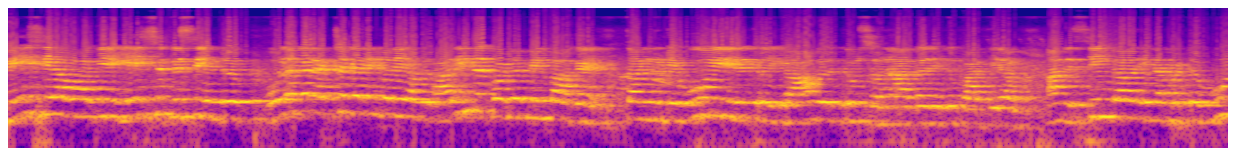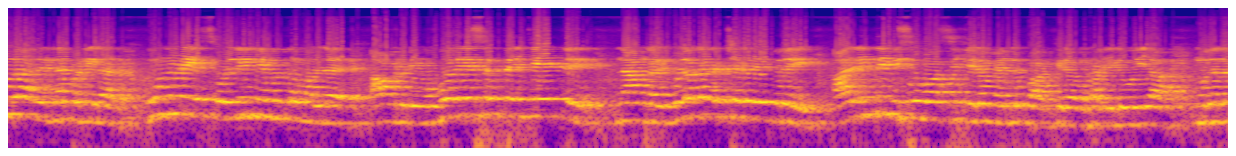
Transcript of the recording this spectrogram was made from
மேசியாவாகிய இயேசு கிறிஸ்து என்றும் உலக ரட்சகர் என்பதை அவர் அறிந்து கொண்ட பின்பு பின்பாக தன்னுடைய ஊரில் இருக்கிற யாவருக்கும் சொன்னார்கள் என்று பார்க்கிறோம். அந்த சீங்கார் எனப்பட்ட ஊரார் என்ன பண்ணுகிறார்? உன்னுடைய சொல்லின் நிமித்தம் அல்ல அவனுடைய உபதேசத்தை கேட்டு நாங்கள் உலக ரட்சகர் என்பதை அறிந்து விசுவாசிக்கிறோம் என்று பார்க்கிறோம். ஹalleluya முதல்ல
